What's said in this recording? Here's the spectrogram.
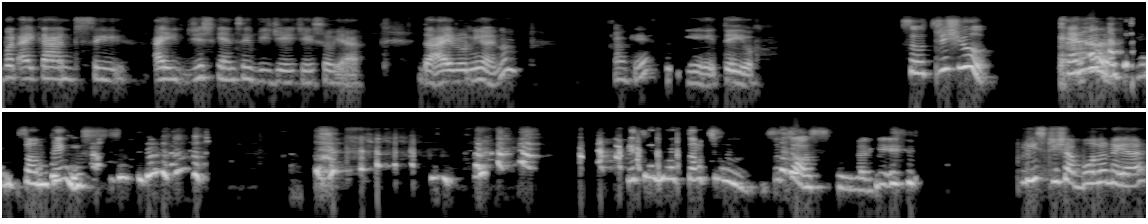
but I can't say. I just can't say VJJ. So yeah, the irony, ano? Okay. Teo. So Trishu, can tell us something. it's like such a such a schooler. Please, Trisha, bolo na yaar.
